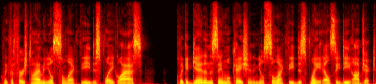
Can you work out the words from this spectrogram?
Click the first time and you'll select the display glass. Click again in the same location and you'll select the display LCD object.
